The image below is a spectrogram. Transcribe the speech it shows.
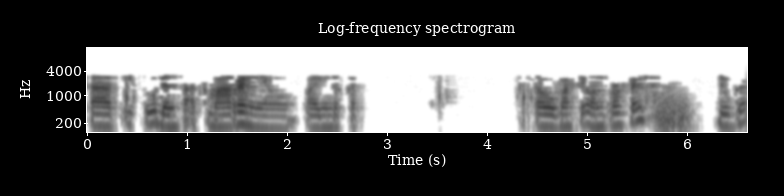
Saat itu dan saat kemarin yang paling dekat. Atau masih on proses juga?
